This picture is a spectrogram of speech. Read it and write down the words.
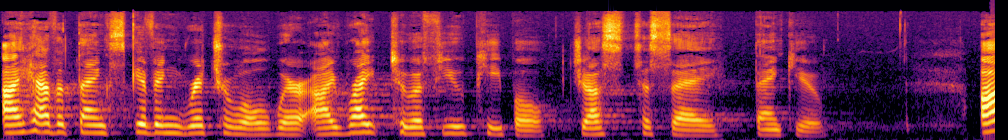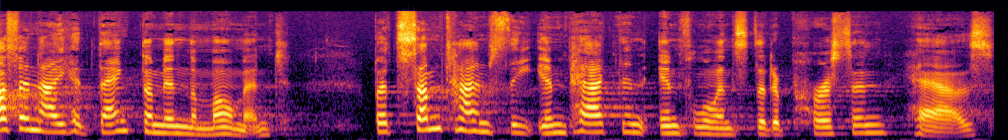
I have a Thanksgiving ritual where I write to a few people just to say thank you. Often I had thanked them in the moment, but sometimes the impact and influence that a person has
